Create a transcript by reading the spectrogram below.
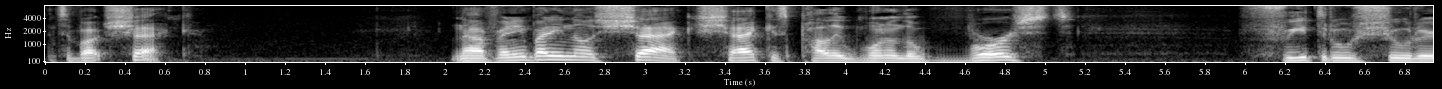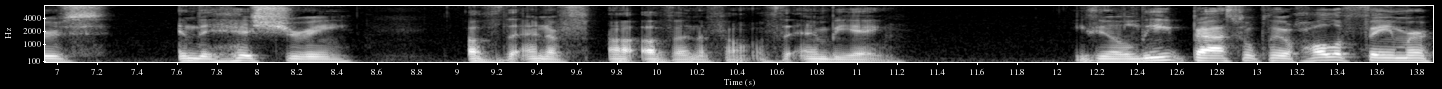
it's about Shaq. Now, if anybody knows Shaq, Shaq is probably one of the worst free throw shooters in the history of the NFL, uh, of NFL, of the NBA. He's an elite basketball player, Hall of Famer,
